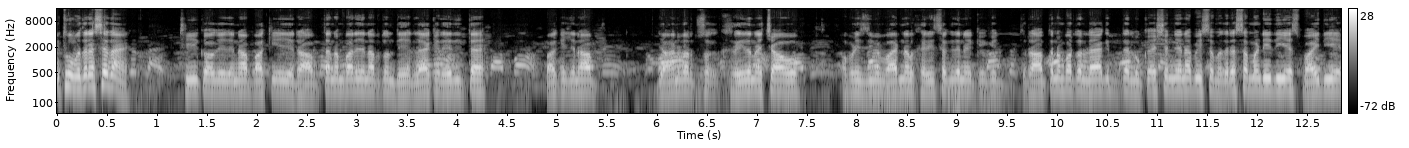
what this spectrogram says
इतों मदरसे का है? ठीक हो गया जनाब। बाकी रबता नंबर जनाब तुम दे ला दे दिता है। बाकी जनाब जानवर खरीदना चाहो अपनी जिम्मेवारी खरीद सकते हैं क्योंकि रबता नंबर तो लैके दिता लोकेशन जना भी इस मदरसा मंडी दी है इस भाई दी है।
